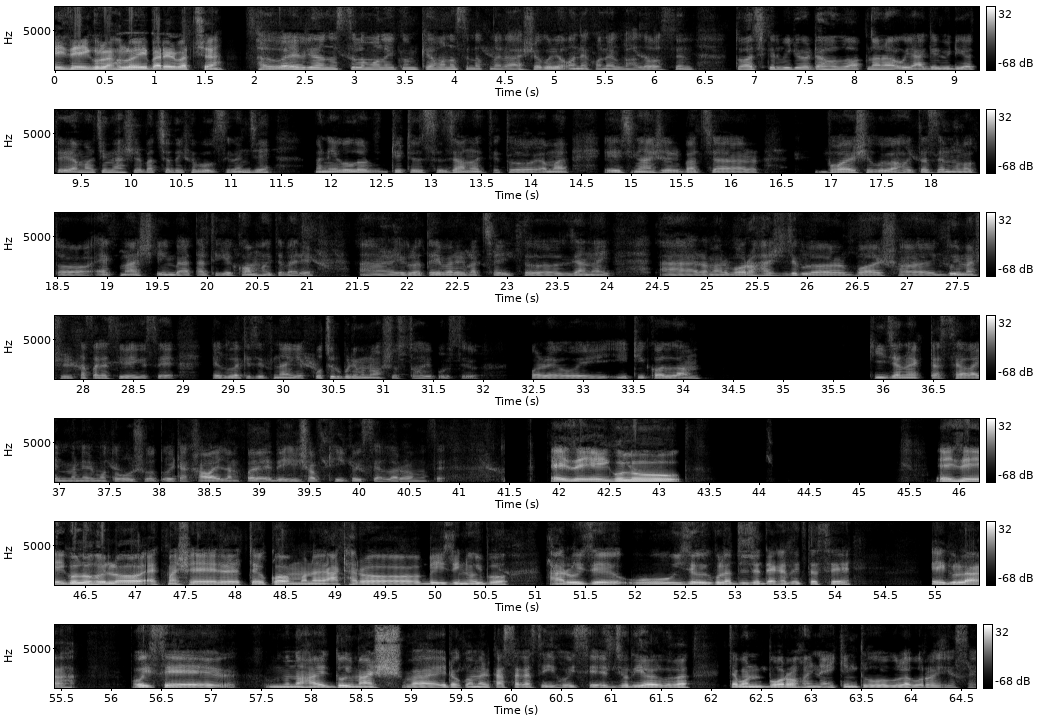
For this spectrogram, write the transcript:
এই যে এইগুলা হলো এইবারের বাচ্চা। হ্যালো এভরিওয়ান আসসালামু আলাইকুম। কেমন আছেন আপনারা? আশা করি অনেক অনেক ভালো আছেন। তো আজকের ভিডিওটা হলো আপনারা ওই আগের ভিডিওতে আমার চীনা হাঁসের বাচ্চা দেখে বলছিলেন যে মানে এগুলোর ডিটেলস জানাইতে। তো আমার এই চীনা হাঁসের বাচ্চার বয়স এগুলো হইতেছে মূলত এক মাস কিংবা তার থেকে কম হইতে পারে। আর এগুলো তো এবারের বাচ্চাই, তো জানাই। আর আমার বড় হাঁস যেগুলোর বয়স হয় দুই মাসের কাছাকাছি হয়ে গেছে, এগুলা কিছুদিন আগে প্রচুর পরিমাণে অসুস্থ হয়ে পড়ছিল। পরে ওই ইটি করলাম। কি যেন একটা স্যালাইন মানের মতো ওষুধ, ওইটা খাওয়াইলাম পরে দেখি সব ঠিক হয়েছে আল্লাহর রহমতে। এই যে এইগুলো এই যে এইগুলো হইল এক মাসের কম মানে আঠারো, বিশ দিন হইব। আর ওই যে ওই যে ওইগুলা যে দেখা যাইতেছে এইগুলা হইছে, মনে হয় দুই মাস বা এরকমের কাছাকাছি হইছে, যদিও ওগুলা তেমন বড় হয় নাই, কিন্তু ওগুলা বড় হয়ে গেছে।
